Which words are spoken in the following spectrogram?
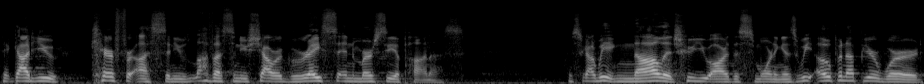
That, God, you care for us and you love us and you shower grace and mercy upon us. So, God, we acknowledge who you are this morning as we open up your word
